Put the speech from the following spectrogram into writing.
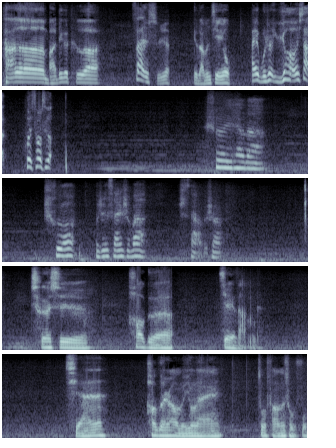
他呢，把这个车暂时给咱们借用。哎，不是，雨好像下，快上车。说一下吧。车，我这三十万是咋回事儿？车是浩哥借给咱们的，钱浩哥让我们用来做房子首付。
